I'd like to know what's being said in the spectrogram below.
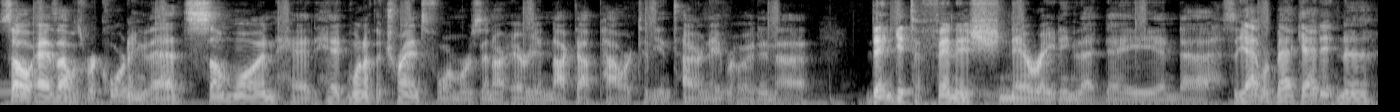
So as I was recording that, someone had hit one of the transformers in our area and knocked out power to the entire neighborhood and uh, didn't get to finish narrating that day. And uh, so yeah, we're back at it and a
